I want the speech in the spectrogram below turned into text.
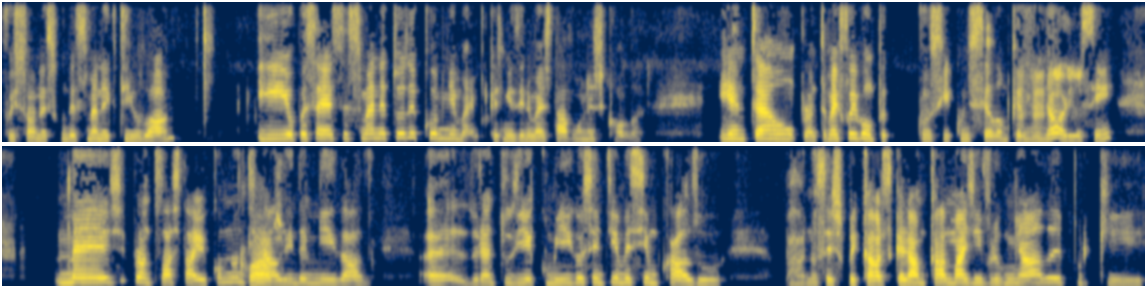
fui só na segunda semana que estive lá e eu passei essa semana toda com a minha mãe, porque as minhas irmãs estavam na escola. E então, pronto, também foi bom para conseguir conhecê-la um bocadinho Uhum. melhor e assim. Mas pronto, lá está. Eu, como não tinha Claro. alguém da minha idade ah, durante o dia comigo, eu sentia-me assim um bocado, pá, não sei explicar, se calhar um bocado mais envergonhada, porque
